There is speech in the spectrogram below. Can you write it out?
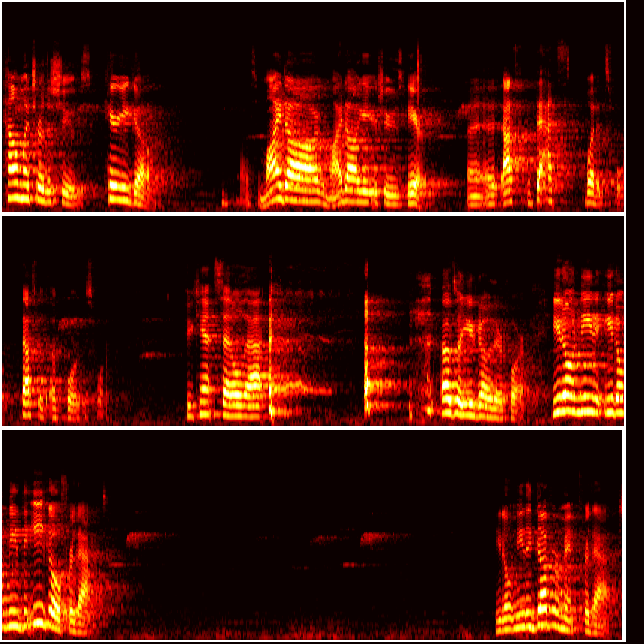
How much are the shoes? Here you go. It's my dog. My dog ate your shoes. Here. Uh, that's that's what it's for. That's what a court is for. If you can't settle that, that's what you go there for. You don't need it. You don't need the ego for that. You don't need a government for that.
